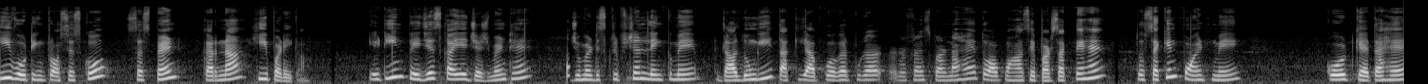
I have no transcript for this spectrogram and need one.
ई वोटिंग प्रोसेस को सस्पेंड करना ही पड़ेगा। 18 पेजेस का ये जजमेंट है, जो मैं डिस्क्रिप्शन लिंक में डाल दूँगी ताकि आपको अगर पूरा रेफरेंस पढ़ना है तो आप वहाँ से पढ़ सकते हैं। तो सेकंड पॉइंट में कोर्ट कहता है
